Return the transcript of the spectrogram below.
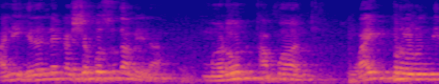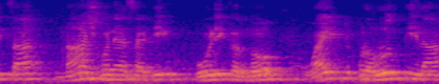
आणि हिरण्यकश्यप सुद्धा मेला म्हणून आपण वाईट प्रवृत्तीचा नाश होण्यासाठी होळी करतो. वाईट प्रवृत्तीला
